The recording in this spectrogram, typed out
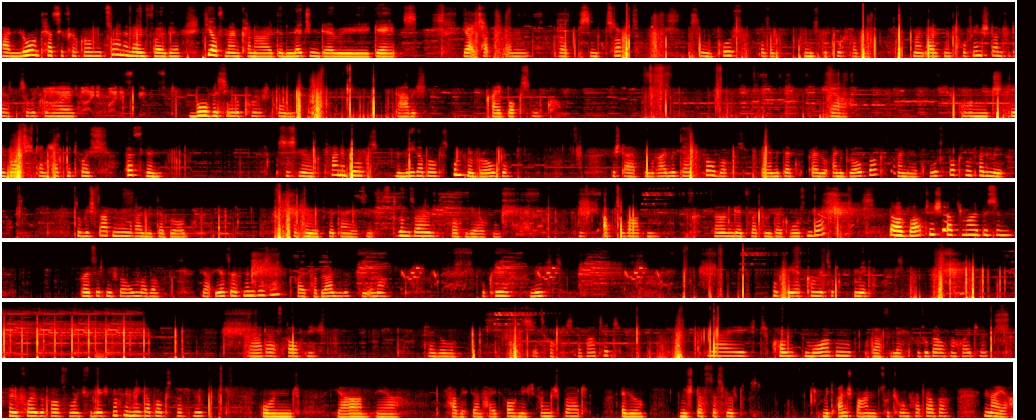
Hallo und herzlich willkommen zu einer neuen Folge hier auf meinem Kanal The Legendary Games. Ja, ich habe ähm, gerade ein bisschen gezockt, ein bisschen gepusht, also nicht gepusht, aber meinen alten Trophäenstand wieder zurückgeholt, Bo ein bisschen gepusht und da habe ich drei Boxen bekommen. Ja. Und die wollte ich dann halt mit euch öffnen. Es ist eine kleine Box, eine Megabox und eine Brawlbox. Wir starten rein mit der Brawlbox. Äh, mit der, also eine Brawlbox, eine große Box und eine Megabox. So, wir starten rein mit der Brawlbox. Natürlich wird da jetzt nichts drin sein. Brauchen wir auch nicht abzuwarten. Dann geht es weiter mit der großen Box. Da warte ich erstmal ein bisschen. Weiß ich nicht warum, aber ja, jetzt öffnen wir sie. Drei verbleibende, wie immer. Okay, nichts. Okay, jetzt kommen wir zu Mega. Ja, da ist auch nichts. Also, hatte ich jetzt auch nicht erwartet. Vielleicht kommt morgen oder vielleicht sogar auch noch heute eine Folge raus, wo ich vielleicht noch eine Megabox öffne. Und ja, mehr habe ich dann halt auch nicht angespart. Also nicht, dass das mit Ansparen zu tun hat, aber naja.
